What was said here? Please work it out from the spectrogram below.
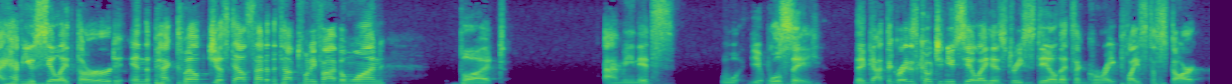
I have UCLA third in the Pac 12, just outside of the top 25 and one. But I mean, it's, we'll see. They've got the greatest coach in UCLA history still. That's a great place to start.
